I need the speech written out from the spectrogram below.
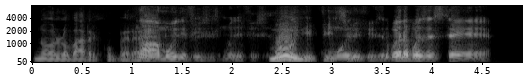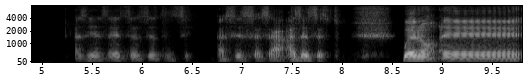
no lo va a recuperar. No, muy difícil, muy difícil. Muy difícil. Muy difícil. Bueno, pues este, así es, esto es, esto sí. haces, haces esto. Bueno, eh,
